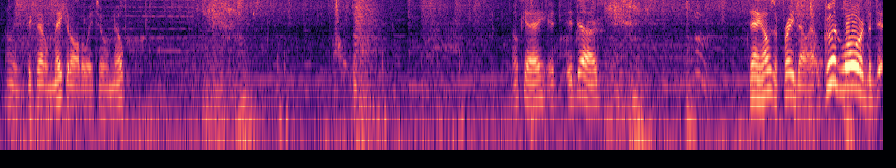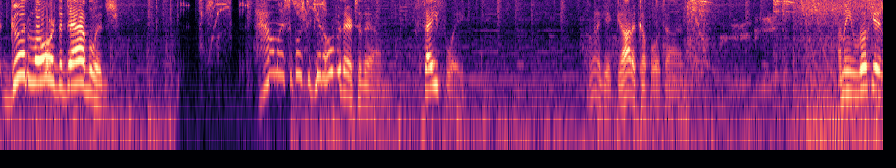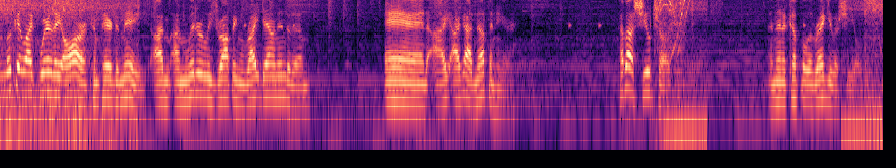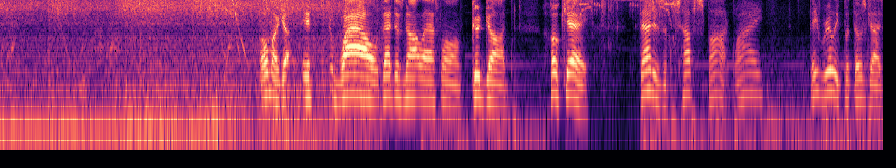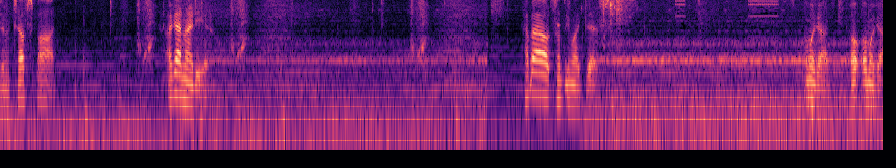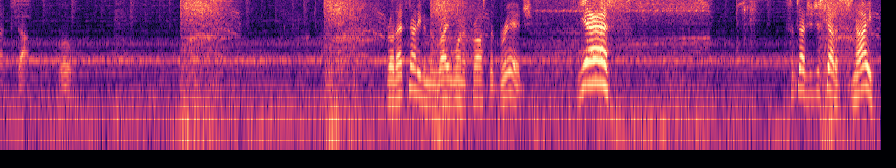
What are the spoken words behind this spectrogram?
I don't even think that'll make it all the way to him. Nope. Okay, it, it does. Dang, I was afraid that would Good lord, the good lord, the dabblage. How am I supposed to get over there to them safely? I'm gonna get got a couple of times. I mean, look at look at like where they are compared to me. I'm I'm literally dropping right down into them, and I I got nothing here. How about shield charge? And then a couple of regular shields. Oh my god, it's, wow, that does not last long. Good god. Okay, that is a tough spot. Why? They really put those guys in a tough spot. I got an idea. How about something like this? Oh my god. Oh, oh my god, stop. Whoa. Bro, that's not even the right one across the bridge. Yes! Sometimes you just gotta snipe.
